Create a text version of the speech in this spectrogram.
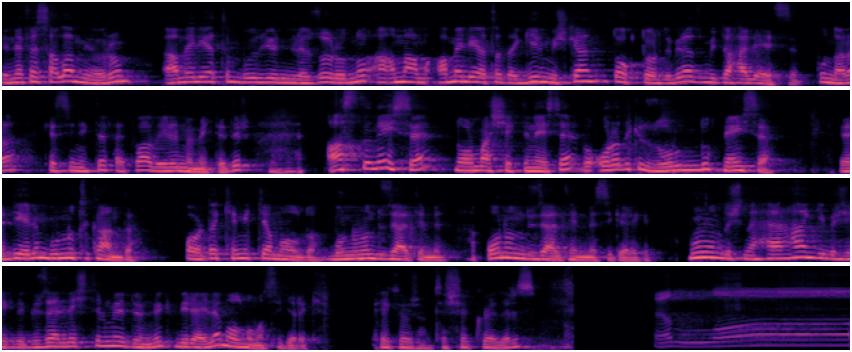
e, nefes alamıyorum. Ameliyatın bu yönüyle zorunlu ama ameliyata da girmişken doktor da biraz müdahale etsin. Bunlara kesinlikle fetva verilmemektedir. Aslı neyse, normal şekli neyse ve oradaki zorunluluk neyse. E, diyelim burnu tıkandı. Orada kemik yama oldu. Burnunun düzeltilmesi. Onun düzeltilmesi gerekir. Bunun dışında herhangi bir şekilde güzelleştirmeye dönük bir eylem olmaması gerekir. Peki hocam teşekkür ederiz. Allahümme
